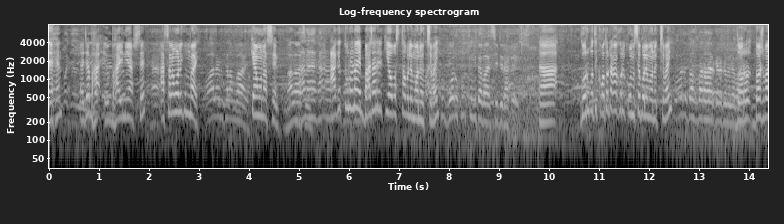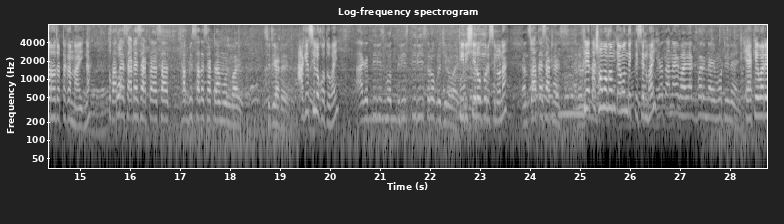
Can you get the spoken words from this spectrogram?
দেখেন এই যে ভাই ভাই নিয়ে আসছে। আসসালামু আলাইকুম ভাই। কেমন আছেন? আগের তুলনায় বাজারের কি অবস্থা বলে মনে হচ্ছে ভাই? খুব গরু খুব সুবিধা ভাই সিটির হাটে। গরুপতি কত টাকা করে কমছে বলে মনে হচ্ছে ভাই? দশ বারো হাজার টাকা নাই না? তো আটটা ছাব্বিশ সাতাইশ আটটা মন ভাই সিটি হাটে আগে ছিল কত ভাই? আগে তিরিশ বত্রিশ তিরিশের ওপরে ছিল ভাই। তিরিশের ওপরে ছিল না? এখন সাতাইশ আঠাইশ ক্রেতা সমাগম কেমন দেখতেছেন ভাই? ক্রেতা নাই ভাই একবারে নাই মোটি নাই। একেবারে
